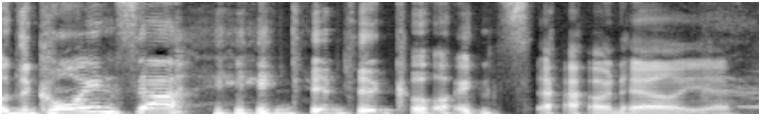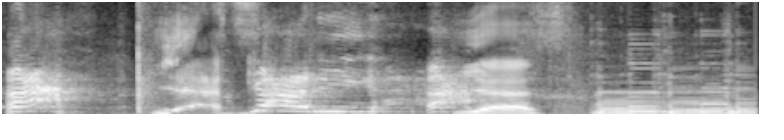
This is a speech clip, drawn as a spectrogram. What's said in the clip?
Oh, the coin sound. he did the coin sound. Hell yeah. yes. Got him! Yes.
